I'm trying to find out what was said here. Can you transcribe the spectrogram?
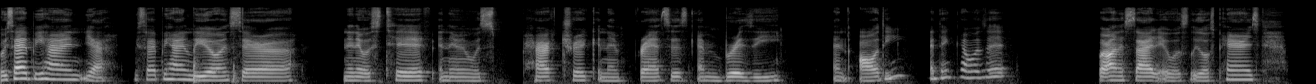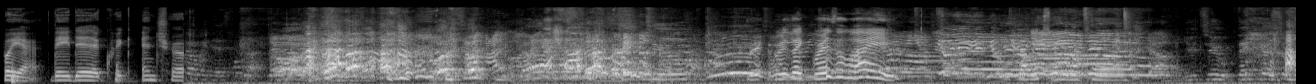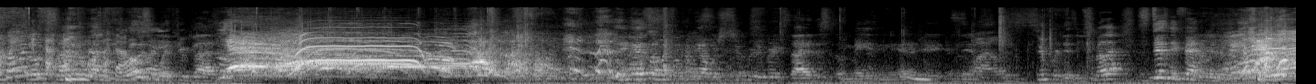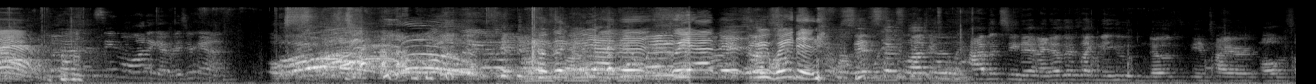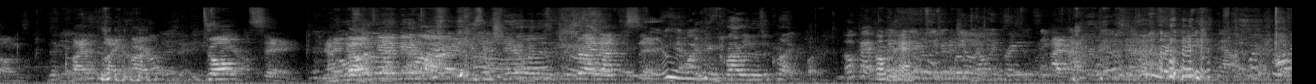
We sat behind, yeah, we sat behind Leo and Sarah, and then it was Tiff, and then it was Patrick, and then Francis and Brizzy, and Aldi. I think that was it. But on the side, it was Leo's parents. But yeah, they did a quick intro. Where- where- like, where's the light? That looks really cool. You too. Thank you guys so much. So excited to watch Frozen with you guys. Thank you guys so much for coming out. We're super duper excited. This is amazing. The energy in this is super Disney. You smell that? It's Disney fandom in here. Yeah. hasn't seen Moana yet? Raise your hand. I was like, we have it. We have it. We waited. Since there's a lot of people who haven't seen it, I know there's like me who knows the entire all the songs by by heart. Don't sing. I know it's gonna be hard. You can cheer when there's a cheer. Try not to sing. You can there's a crying part. Okay. Okay.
